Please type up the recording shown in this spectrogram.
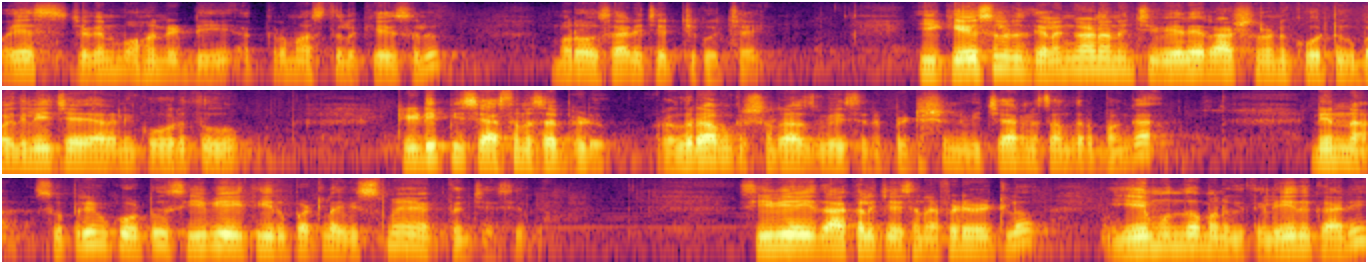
వైఎస్ జగన్మోహన్ రెడ్డి అక్రమాస్తుల కేసులు మరోసారి చర్చకు వచ్చాయి ఈ కేసులను తెలంగాణ నుంచి వేరే రాష్ట్రాలను కోర్టుకు బదిలీ చేయాలని కోరుతూ టీడీపీ శాసనసభ్యుడు రఘురామకృష్ణరాజు వేసిన పిటిషన్ విచారణ సందర్భంగా నిన్న సుప్రీంకోర్టు సిబిఐ తీరు పట్ల విస్మయం వ్యక్తం చేసింది. సిబిఐ దాఖలు చేసిన అఫిడవిట్లో ఏముందో మనకు తెలియదు కానీ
